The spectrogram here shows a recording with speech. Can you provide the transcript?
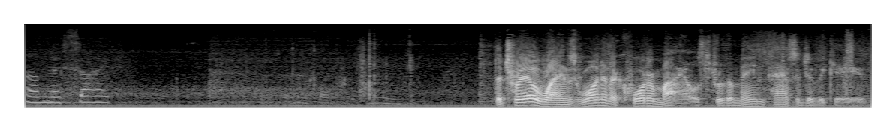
On this side. The trail winds one and a quarter miles through the main passage of the cave,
